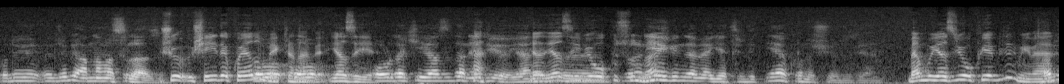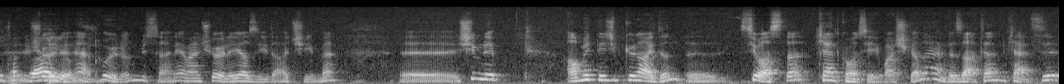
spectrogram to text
konuyu önce bir anlaması lazım. Şu şeyi de koyalım mı O- ekrana o- bir yazıyı? Oradaki yazıda ne Heh. diyor? Yani Ya- yazıyı bir e, okusunlar. Bunu niye gündeme getirdik? Niye konuşuyoruz yani? Ben bu yazıyı okuyabilir miyim? Eğer, Tabii, tabii, e, şöyle, he, buyurun bir saniye hemen şöyle yazıyı da açayım ben. Ee, şimdi Ahmet Necip Günaydın e, Sivas'ta Kent Konseyi Başkanı hem de zaten kendisi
